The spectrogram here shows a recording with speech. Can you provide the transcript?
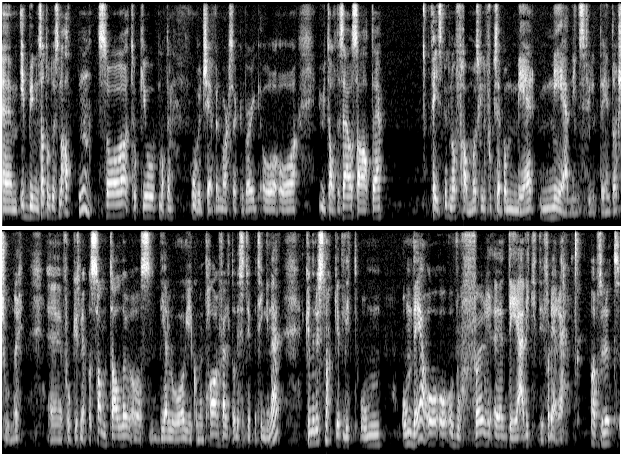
I begynnelsen av 2018 så tok jo på en måte hovedsjefen Mark Zuckerberg og, og uttalte seg og sa at eh, Facebook nå framover skulle fokusere på mer meningsfylte interaksjoner. Eh, fokus mer på samtaler og dialog i kommentarfelt og disse typer tingene. Kunne du snakket litt om, om det, og, og, og hvorfor eh, det er viktig for dere? Absolutt.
